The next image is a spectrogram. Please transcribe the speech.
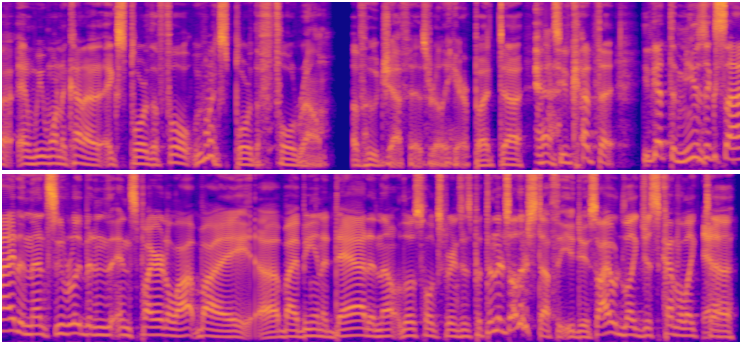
uh, and we want to kind of explore the full we want to explore the full realm of who Jeff is really here. But uh, yeah. so you've got the you've got the music side, and that's really been inspired a lot by uh, by being a dad and th- those whole experiences. But then there's other stuff that you do. So I would like just kind of like yeah. to,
